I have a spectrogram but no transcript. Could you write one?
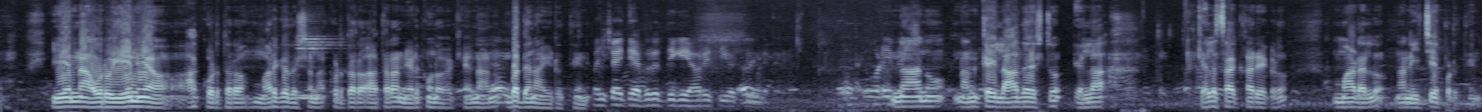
ಏನು ಅವರು ಏನು ಹಾಕ್ಕೊಡ್ತಾರೋ ಮಾರ್ಗದರ್ಶನ ಕೊಡ್ತಾರೋ ಆ ಥರ ನಡ್ಕೊಂಡು ಹೋಗೋಕ್ಕೆ ನಾನು ಬದ್ಧನಾಗಿರುತ್ತೇನೆ. ಪಂಚಾಯತಿ ಅಭಿವೃದ್ಧಿಗೆ ಯಾವ ರೀತಿ ಯೋಚನೆ ಮಾಡಿದ್ದಾರೆ? ನಾನು ನನ್ನ ಕೈಲಾದಷ್ಟು ಎಲ್ಲ ಕೆಲಸ ಕಾರ್ಯಗಳು ಮಾಡಲು ನಾನು ಇಚ್ಛೆ ಪಡ್ತೀನಿ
